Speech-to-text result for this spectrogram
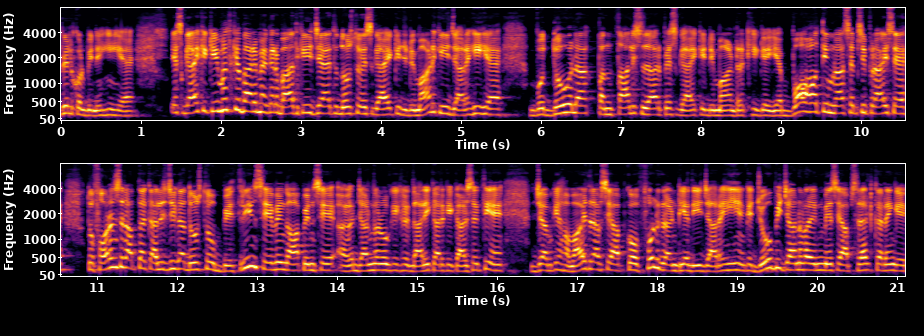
बिल्कुल भी नहीं है। इस गाय की कीमत के बारे में अगर बात की जाए तो दोस्तों, इस गाय की जो डिमांड की जा रही है, वो दो लाख पैंतालीस हज़ार रुपये इस गाय की डिमांड रखी गई है। बहुत ही मुनासिब सी प्राइस है। तो फ़ौरन से रबता कर लीजिएगा दोस्तों, बेहतरीन सेविंग आप इनसे जानवरों की खरीदारी करके कर सकते हैं, जबकि हमारी तरफ़ से आपको फुल गारंटियाँ दी जा रही हैं कि जो भी जानवर इनमें से आप सेलेक्ट करेंगे,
